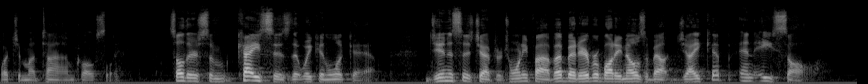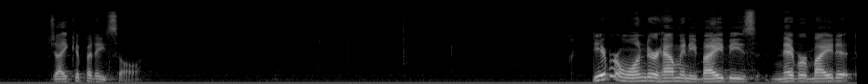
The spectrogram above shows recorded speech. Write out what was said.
Watching my time closely. So there's some cases that we can look at. Genesis chapter 25. I bet everybody knows about Jacob and Esau. Jacob and Esau. Do you ever wonder how many babies never made it?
